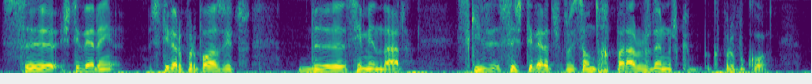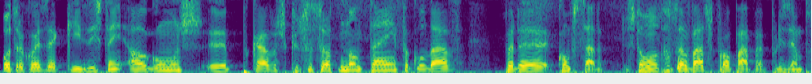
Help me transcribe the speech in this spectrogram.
se, estiverem, se tiver o propósito de se emendar, se, quiser, se estiver à disposição de reparar os danos que, que provocou. Outra coisa é que existem alguns eh, pecados que o sacerdote não tem faculdade para confessar. Estão reservados para o Papa, por exemplo.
